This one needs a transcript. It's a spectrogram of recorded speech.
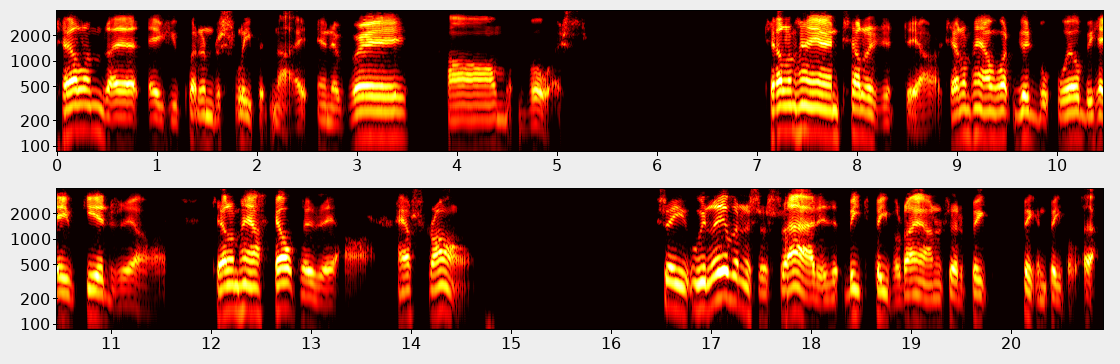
tell them that as you put them to sleep at night in a very calm voice. Tell them how intelligent they are. Tell them how what good, well-behaved kids they are. Tell them how healthy they are, how strong. See, we live in a society that beats people down instead of pick, picking people up.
